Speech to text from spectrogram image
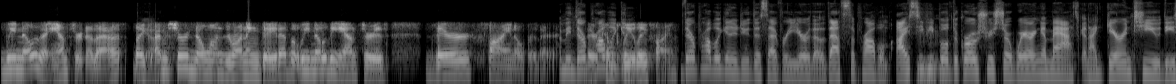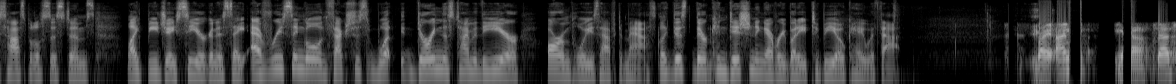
we know the answer to that. Like I'm sure no one's running data, but we know the answer is they're fine over there. I mean, they're, they're probably completely gonna, fine. They're probably going to do this every year, though. That's the problem. I see mm-hmm. people at the grocery store wearing a mask, and I guarantee you, these hospital systems like BJC are going to say every single infectious what during this time of the year, our employees have to mask. Like this, they're mm. conditioning everybody to be okay with that. Right. I'm yeah, that's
